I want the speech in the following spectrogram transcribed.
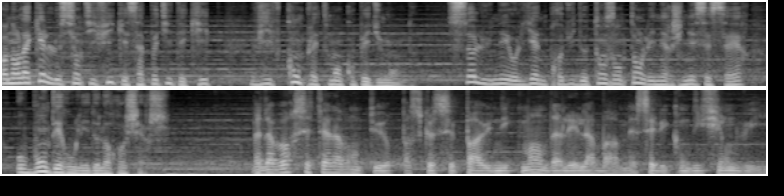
pendant laquelle le scientifique et sa petite équipe vivent complètement coupés du monde. Seule une éolienne produit de temps en temps l'énergie nécessaire au bon déroulé de leurs recherches. Ben D'abord, c'était l'aventure, parce que c'est pas uniquement d'aller là-bas, mais c'est les conditions de vie.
